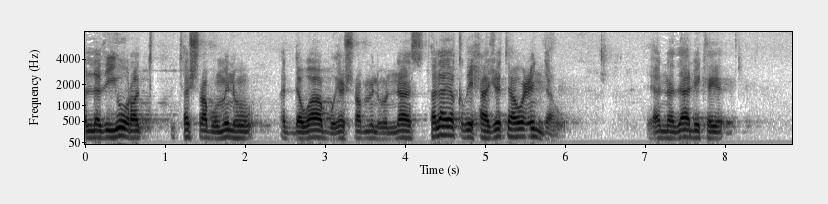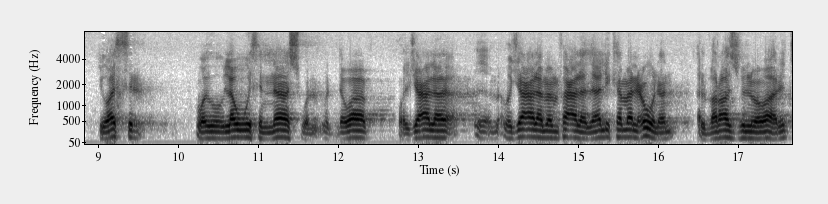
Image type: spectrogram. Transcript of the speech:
الذي يورد تشرب منه الدواب ويشرب منه الناس فلا يقضي حاجته عنده لأن ذلك يؤثر ويلوث الناس والدواب وجعل وجعل من فعل ذلك ملعونا. البراز في الموارد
